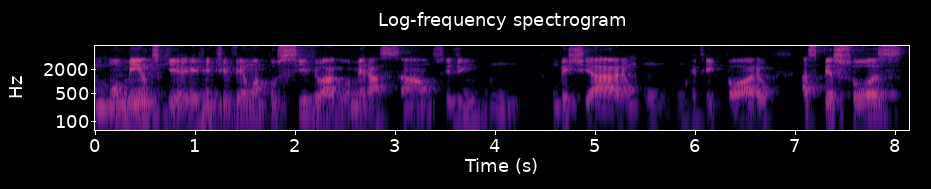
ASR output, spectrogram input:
momentos que a gente vê uma possível aglomeração, seja em um, um vestiário, um, um, refeitório, as pessoas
